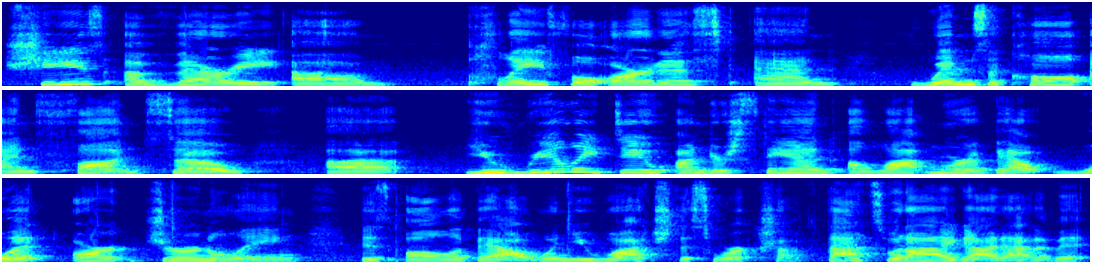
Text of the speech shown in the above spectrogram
She's a very um, playful artist and whimsical and fun. So uh, you really do understand a lot more about what art journaling is all about when you watch this workshop. That's what I got out of it.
